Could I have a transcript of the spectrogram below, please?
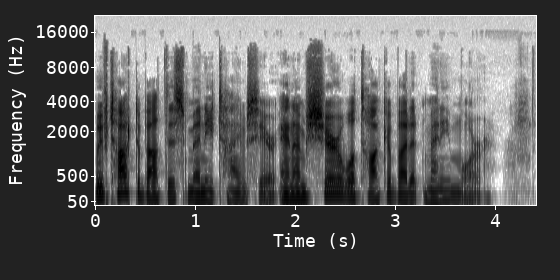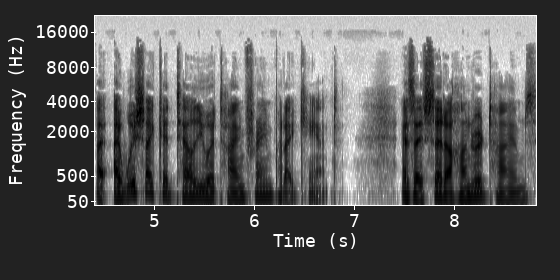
We've talked about this many times here, and I'm sure we'll talk about it many more. I, I wish I could tell you a time frame, but I can't. As I've said a hundred times,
